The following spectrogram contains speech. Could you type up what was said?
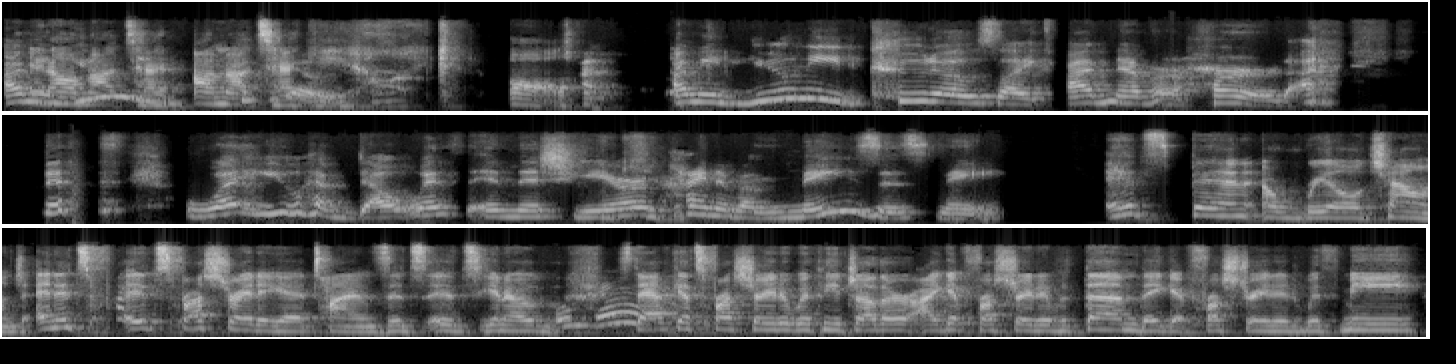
When, I mean, and i'm not tech i'm not techie like all. I, I mean you need kudos like i've never heard. This, what you have dealt with in this year kind of amazes me it's been a real challenge. And it's it's frustrating at times. It's it's you know oh, yeah. staff gets frustrated with each other. I get frustrated with them. They get frustrated with me.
